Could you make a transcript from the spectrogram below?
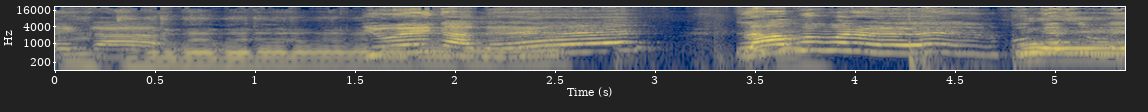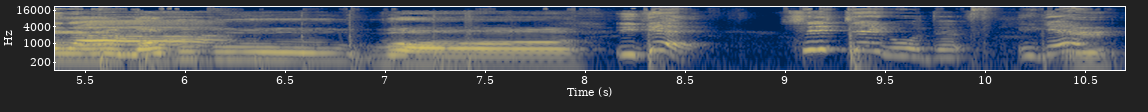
두구두구두구두구두구두구. 유행하는 러브볼을 보겠습니다. 와, 러브부. 와. 이게 실제거든. 이게 예.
